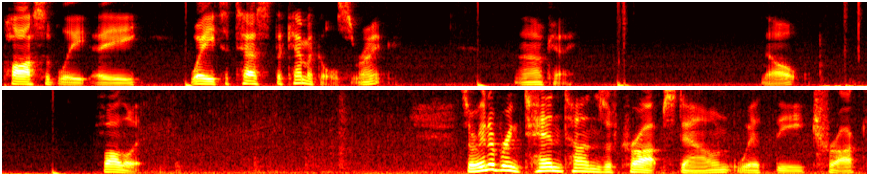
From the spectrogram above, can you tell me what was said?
possibly a way to test the chemicals, right? Okay. No. Follow it. So we're going to bring 10 tons of crops down with the truck.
